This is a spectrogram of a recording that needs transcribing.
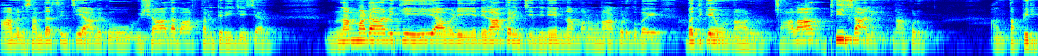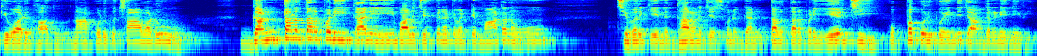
ఆమెను సందర్శించి ఆమెకు విషాద వార్తను తెలియజేశారు. నమ్మడానికి ఆవిడ నిరాకరించింది. నేను నమ్మను. నా కొడుకు బై బతికే ఉన్నాడు. చాలా ధీశాలి నా కొడుకు. అంత పిరికివాడు కాదు. నా కొడుకు చావడు. గంటల తరపడి కానీ వాళ్ళు చెప్పినటువంటి మాటను చివరికి నిర్ధారణ చేసుకుని గంటల తరపడి ఏడ్చి కుప్పకూలిపోయింది జాగరణీదేవి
